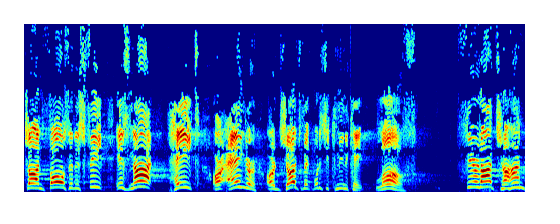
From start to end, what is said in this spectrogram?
John falls at his feet is not hate or anger or judgment. What does he communicate? Love. Fear not, John.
